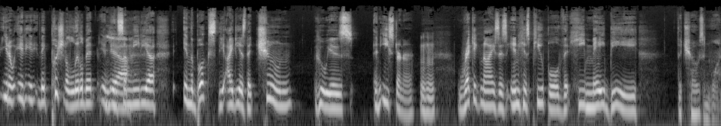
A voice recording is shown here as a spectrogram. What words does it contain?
You know, it, it they push it a little bit in, in some media. In the books, the idea is that Chiun, who is an Easterner, Mm-hmm. recognizes in his pupil that he may be the chosen one.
